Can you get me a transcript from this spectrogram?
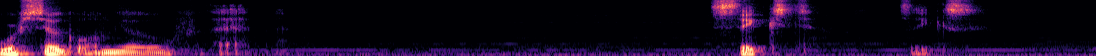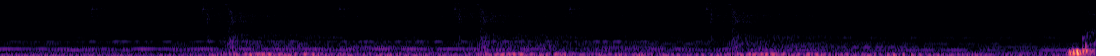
We're still going to go for that. Sixth. Six. I'm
